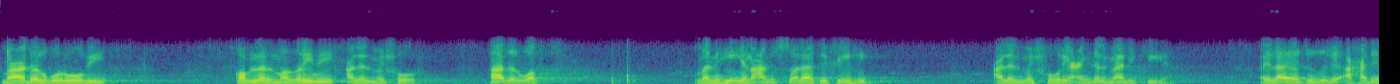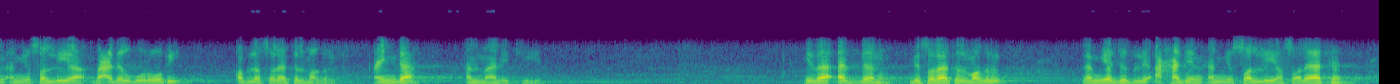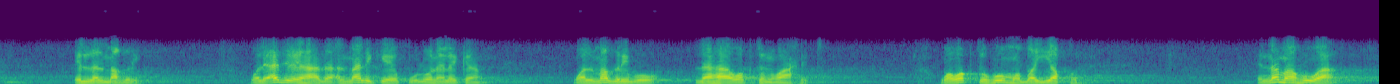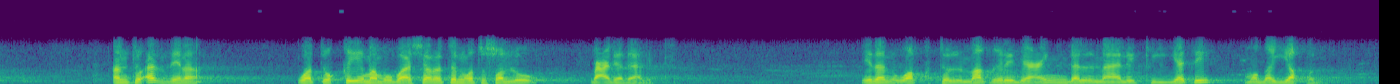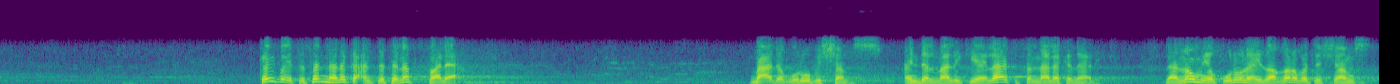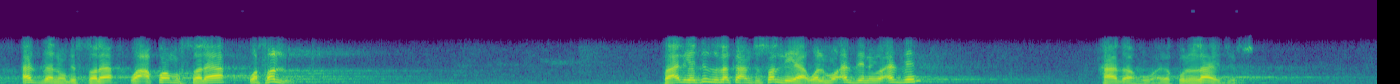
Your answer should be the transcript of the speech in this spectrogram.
بعد الغروب قبل المغرب على المشهور. هذا الوقت منهي عن الصلاة فيه على المشهور عند المالكية. أي لا يجوز لأحد أن يصلي بعد الغروب قبل صلاة المغرب عند المالكية. إذا أذنوا بصلاة المغرب لم يجد لأحد أن يصلي صلاة إلا المغرب. ولأجل هذا المالكية يقولون لك والمغرب لها وقت واحد. ووقته مضيق. إنما هو أن تؤذن وتقيم مباشرة وتصلوا بعد ذلك. إذا وقت المغرب عند المالكية مضيق. كيف يتسنى لك أن تتنفل بعد غروب الشمس عند المالكية؟ لا يتسنى لك ذلك. لأنهم يقولون إذا غربت الشمس أذنوا بالصلاة وأقاموا الصلاة وصلوا. فهل يجوز لك أن تصلي والمؤذن يؤذن؟ هذا هو. يقول لا يجوز.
